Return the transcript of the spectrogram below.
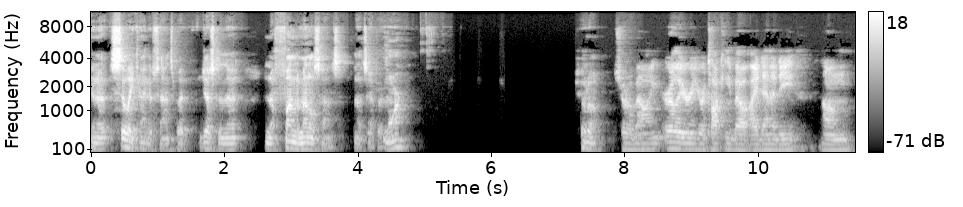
in a silly kind of sense, but just in the, in a fundamental sense, not separate. More? Shut up. Shoto bowing. Earlier, you were talking about identity. Um,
